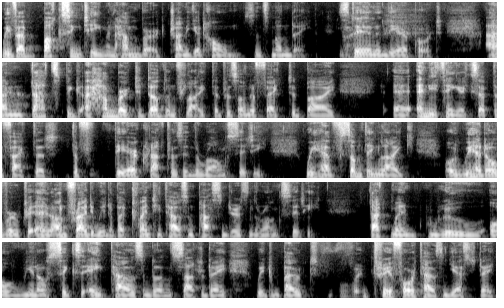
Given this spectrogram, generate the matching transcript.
We've a boxing team in Hamburg trying to get home since Monday, right. still in the airport, and yeah. that's a Hamburg to Dublin flight that was unaffected by. Uh, anything except the fact that the, the, aircraft was in the wrong city. We have something like, we had over, uh, on Friday, we had about 20,000 passengers in the wrong city that went grew oh you know six eight thousand on Saturday with about three or four thousand yesterday.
